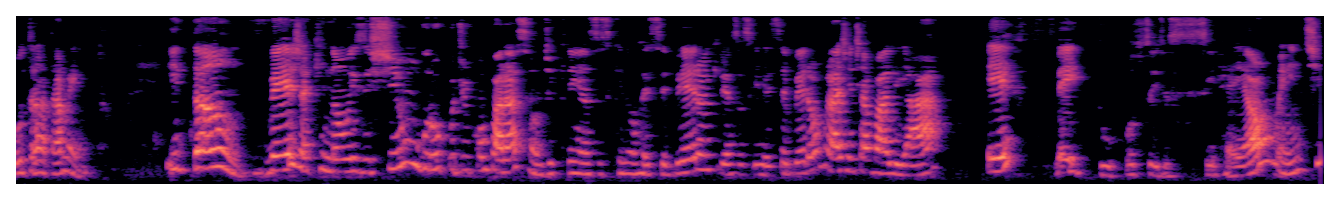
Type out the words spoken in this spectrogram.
o tratamento. Então, veja que não existia um grupo de comparação de crianças que não receberam e crianças que receberam para a gente avaliar efeito, ou seja, se realmente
